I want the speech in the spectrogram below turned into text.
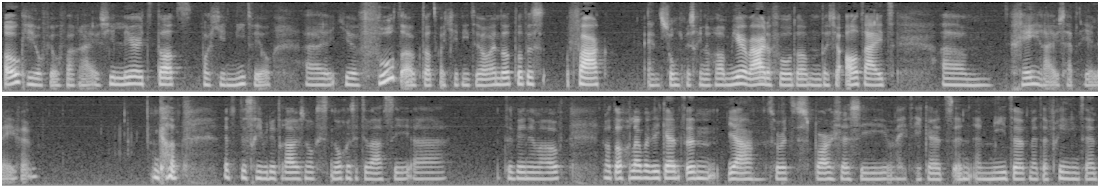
ook heel veel van reis. Je leert dat wat je niet wil. Uh, je voelt ook dat wat je niet wil. En dat, dat is vaak en soms misschien nog wel meer waardevol dan dat je altijd um, geen ruis hebt in je leven. Ik had, het, schiet me trouwens nog, nog een situatie uh, te binnen in mijn hoofd. Ik had afgelopen weekend een ja, soort sparsessie, weet ik het, een, een meet-up met een vriend. En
